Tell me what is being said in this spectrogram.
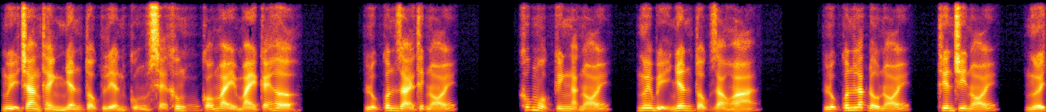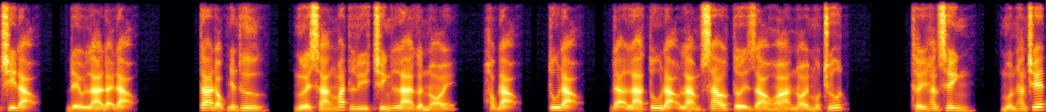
ngụy trang thành nhân tộc liền cũng sẽ không có mảy may cái hở. Lục quân giải thích nói. Khúc Mục kinh ngạc nói, ngươi bị nhân tộc giáo hóa. Lục quân lắc đầu nói, thiên chi nói, người chi đạo, đều là đại đạo. Ta đọc nhân thư, người sáng mắt lý chính là gần nói, học đạo, tu đạo, đã là tu đạo làm sao tới giáo hóa nói một chút. Thấy hắn sinh, muốn hắn chết,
